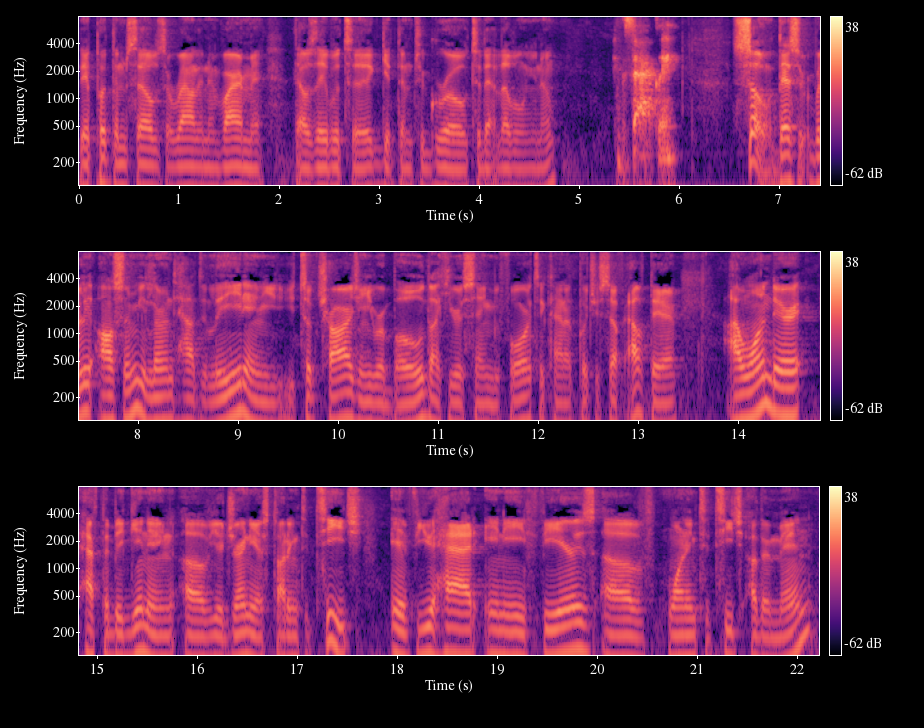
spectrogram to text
they put themselves around an environment that was able to get them to grow to that level, you know? Exactly. So that's really awesome. You learned how to lead and you, you took charge and you were bold, like you were saying before, to kind of put yourself out there. I wonder at the beginning of your journey of starting to teach if you had any fears of wanting to teach other men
